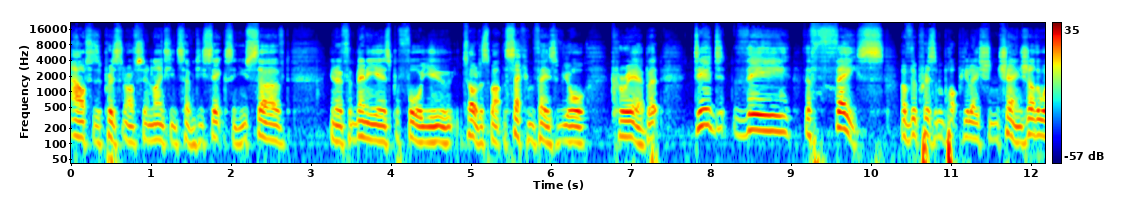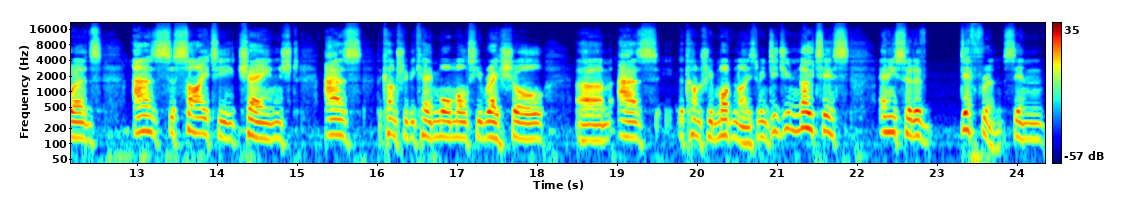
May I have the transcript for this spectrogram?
out as a prison officer in 1976, and you served, you know, for many years before you told us about the second phase of your career. But did the the face of the prison population change? In other words, as society changed, as the country became more multiracial, um, as the country modernised. I mean, did you notice any sort of difference in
